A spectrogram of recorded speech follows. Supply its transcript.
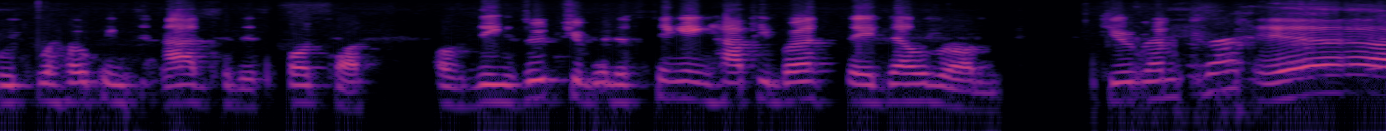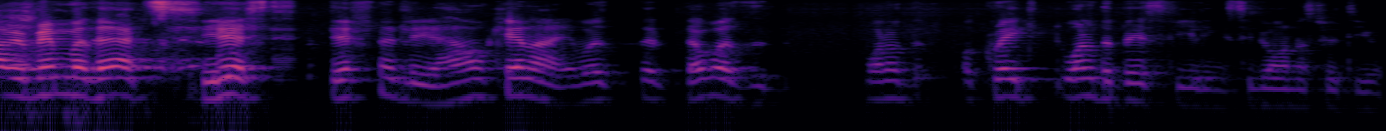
which we're hoping to add to this podcast of the Südtribüne singing "Happy Birthday, Delron." Do you remember that? Yeah, I remember that. Yes, definitely. How can I? Was that was one of the great, one of the best feelings, to be honest with you.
